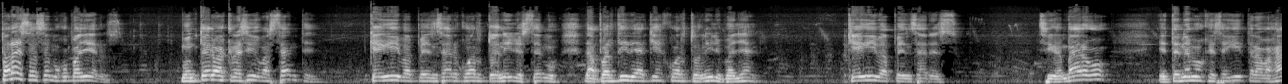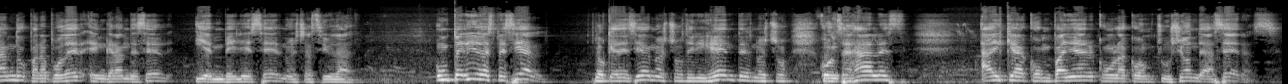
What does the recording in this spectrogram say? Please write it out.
Para eso hacemos, compañeros. Montero ha crecido bastante. ¿Quién iba a pensar cuarto anillo estemos? A partir de aquí es cuarto anillo para allá. ¿Quién iba a pensar eso? Sin embargo, eh, tenemos que seguir trabajando para poder engrandecer y embellecer nuestra ciudad. Un pedido especial, lo que decían nuestros dirigentes, nuestros concejales, hay que acompañar con la construcción de aceras.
